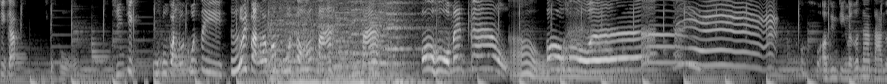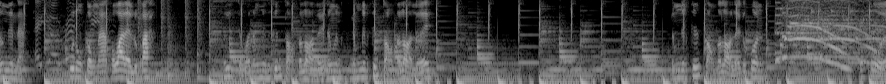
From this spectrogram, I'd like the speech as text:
จิกครับ โอ้โห คิงจิกโอ้โหฝั่งนู้นคูณสี่อึ๊บเฮ้ย ฝั่งเราก็คูณสองมายิงมา โอ้โห แม่งเก้า Oh โอ้โหเออโอ้โหเอาจริง ๆ แล้วก็หน้าตาน้ำเงินน่ะ พูดตรงๆนะ เพราะว่าอะไรรู้ปะเฮ้ย แต่ว่าน้ำเงินขึ้นสองตลอดเลย น้ำเงินน้ำเงินขึ้นสองตลอดเลย น้ำเงินขึ้นสองตลอดเลยทุกคน โอ้โห เอ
